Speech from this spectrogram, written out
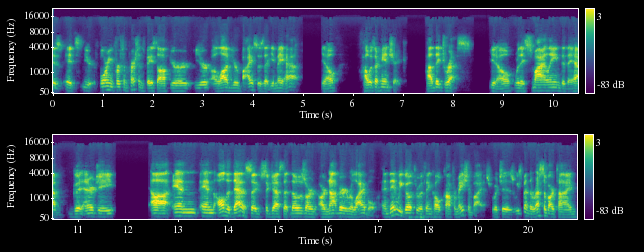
is it's you're forming first impressions based off your your a lot of your biases that you may have. You know, how was their handshake? How'd they dress? You know, were they smiling? Did they have good energy? Uh, and and all the data su- suggests that those are are not very reliable. And then we go through a thing called confirmation bias, which is we spend the rest of our time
